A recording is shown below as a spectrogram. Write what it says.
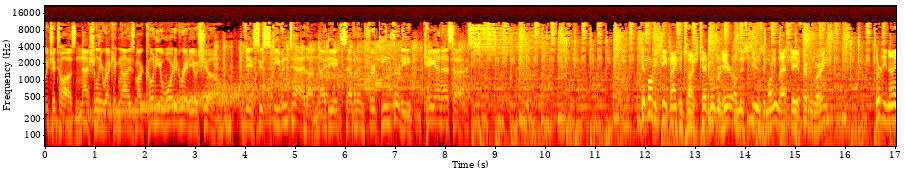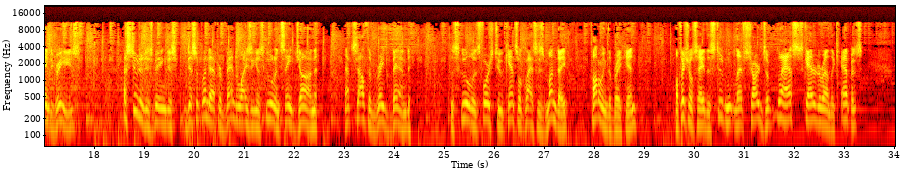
Wichita's nationally recognized Marconi awarded radio show. This is Stephen Tad on 98.7 and 1330 KNSS. Good morning, Steve McIntosh. Ted Woodward here on this Tuesday morning, last day of February. 39 degrees. A student is being dis- disciplined after vandalizing a school in St. John, that's south of Great Bend. The school was forced to cancel classes Monday following the break in. Officials say the student left shards of glass scattered around the campus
